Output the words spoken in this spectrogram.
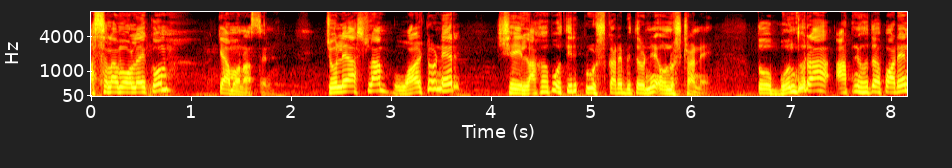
আসসালামু আলাইকুম, কেমন আছেন? চলে আসলাম ওয়ালটনের সেই লাখপতির পুরস্কার বিতরণী অনুষ্ঠানে। তো বন্ধুরা, আপনি হতে পারেন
